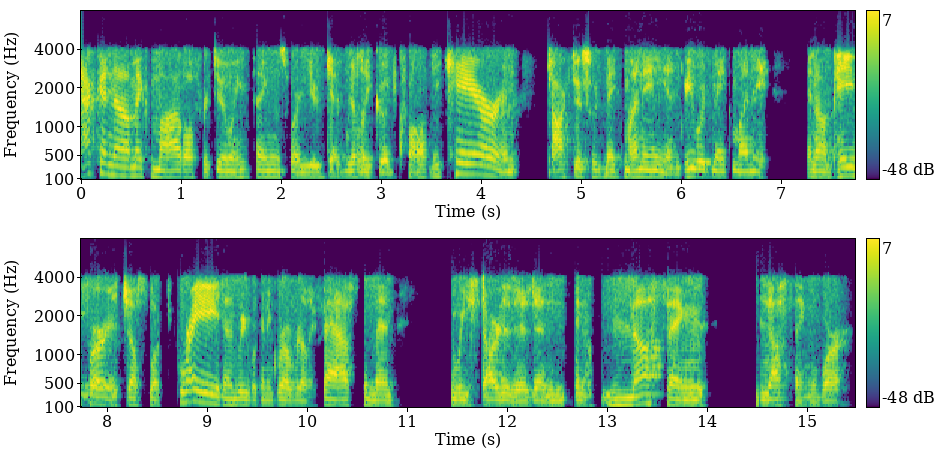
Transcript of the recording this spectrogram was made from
economic model for doing things where you get really good quality care and doctors would make money and we would make money. And on paper, it just looked great and we were going to grow really fast. And then we started it, and you know, nothing, nothing worked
